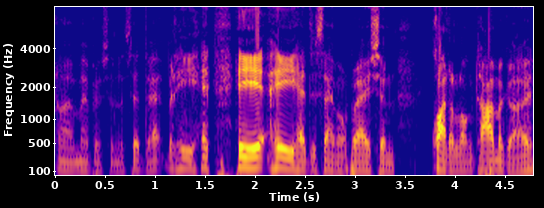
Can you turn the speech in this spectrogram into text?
Uh, maybe I shouldn't have said that, but he had, he he had the same operation quite a long time ago,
